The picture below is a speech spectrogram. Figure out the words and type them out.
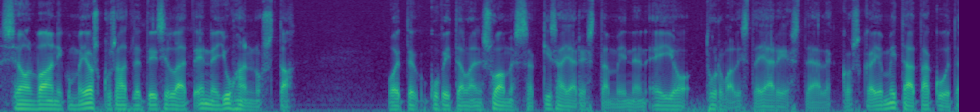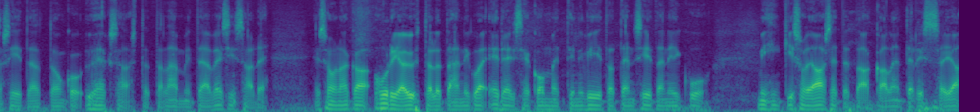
se on vaan niin kuin me joskus ajateltiin sillä, että ennen juhannusta, voitteko kuvitella, niin Suomessa kisajärjestäminen ei ole turvallista järjestäjälle, koska ei ole mitään takuita siitä, että onko yhdeksän astetta lämmintä ja vesisade. Ja se on aika hurja yhtälö tähän niin kuin edelliseen kommenttiin viitaten siitä, niin kuin, mihin kisoja asetetaan kalenterissa. Ja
